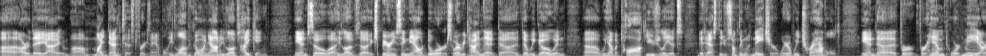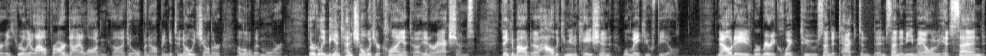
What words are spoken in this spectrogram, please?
are they um, my dentist, for example? He loves going out. He loves hiking and so uh, he loves uh, experiencing the outdoors. So every time that uh, that we go and uh, we have a talk, usually it's it has to do something with nature. Where we traveled? And uh, for for him toward me, our, it's really allowed for our dialogue uh, to open up and get to know each other a little bit more. Thirdly, be intentional with your client interactions. Think about how the communication will make you feel. Nowadays we're very quick to send a text and, and send an email and we hit send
